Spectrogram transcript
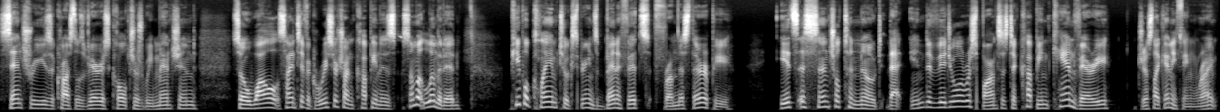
centuries across those various cultures we mentioned. So while scientific research on cupping is somewhat limited, people claim to experience benefits from this therapy. It's essential to note that individual responses to cupping can vary, just like anything, right?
